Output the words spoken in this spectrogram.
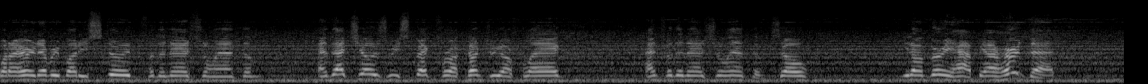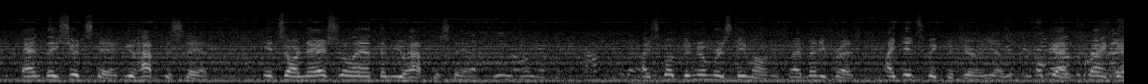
but I heard everybody stood for the national anthem, and that shows respect for our country, our flag, and for the national anthem. So, you know, I'm very happy. I heard that, and they should stand. You have to stand. It's our national anthem. You have to stand. What team owners did you talk to today? I spoke to numerous team owners. I have many friends. I did speak to Jerry, yes. Okay, thank you.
